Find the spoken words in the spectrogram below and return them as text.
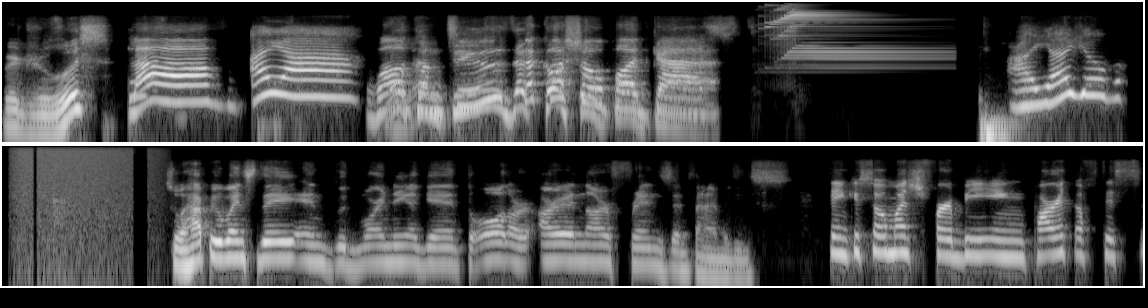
We're Drews. Love! Aya! Welcome to the Kosho Podcast. Aya yung So happy Wednesday and good morning again to all our RNR friends and families. Thank you so much for being part of this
